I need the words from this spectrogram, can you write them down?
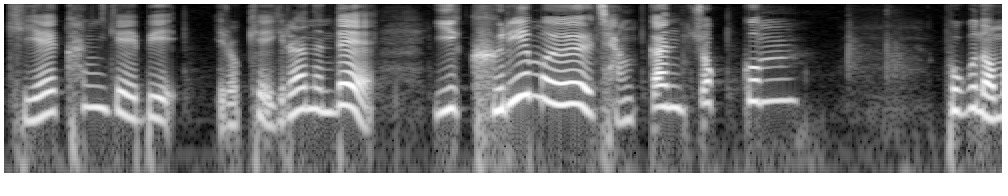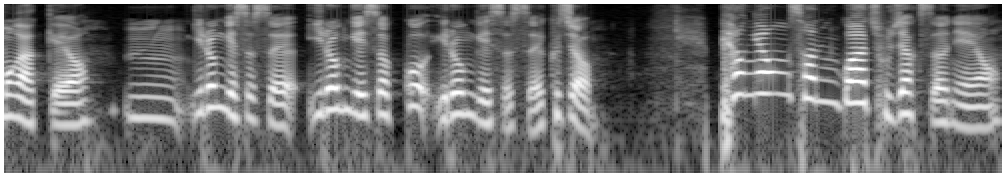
기획 한계비 이렇게 얘기를 하는데 이 그림을 잠깐 조금 보고 넘어갈게요. 음, 이런 게 있었어요. 이런 게 있었고 이런 게 있었어요. 그죠? 평형선과 조작선이에요.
